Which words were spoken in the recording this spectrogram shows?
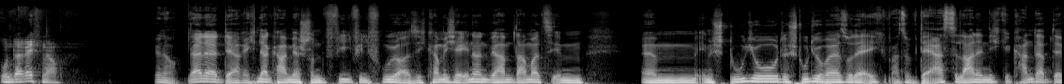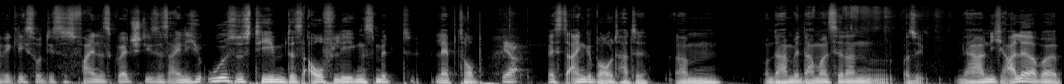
Und der Rechner. Genau. Ja, der, der Rechner kam ja schon viel, viel früher. Also ich kann mich erinnern, wir haben damals im, ähm, im Studio, das Studio war ja so der, also der erste Laden, den ich gekannt habe, der wirklich so dieses Final Scratch, dieses eigentliche Ursystem des Auflegens mit Laptop ja. fest eingebaut hatte. Ähm, und da haben wir damals ja dann, also ja, nicht alle, aber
